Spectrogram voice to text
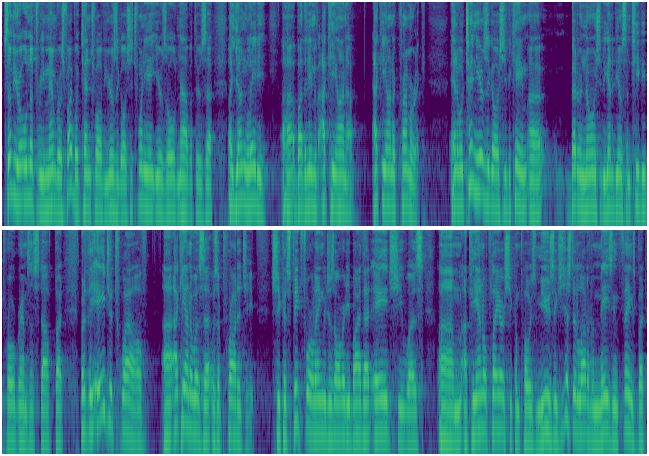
Some of you are old enough to remember, it's probably about 10, 12 years ago. She's 28 years old now, but there's a, a young lady uh, by the name of Akiane, Akiane Kramarik. And about 10 years ago, she became uh, better known. She began to be on some TV programs and stuff. But, but at the age of 12, uh, Akiane was a, was a prodigy. She could speak four languages already by that age. She was um, a piano player. She composed music. She just did a lot of amazing things. But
